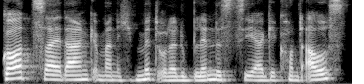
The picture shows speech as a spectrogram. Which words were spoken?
Gott sei Dank immer nicht mit oder du blendest sie ja gekonnt aus.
